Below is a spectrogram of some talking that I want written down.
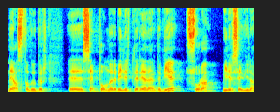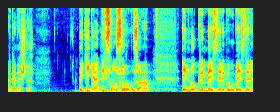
ne hastalığıdır, e, semptomları, belirtileri nelerdir diye sorabilir sevgili arkadaşlar. Peki geldik son sorumuza. Endokrin bezleri ve bu bezlerin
